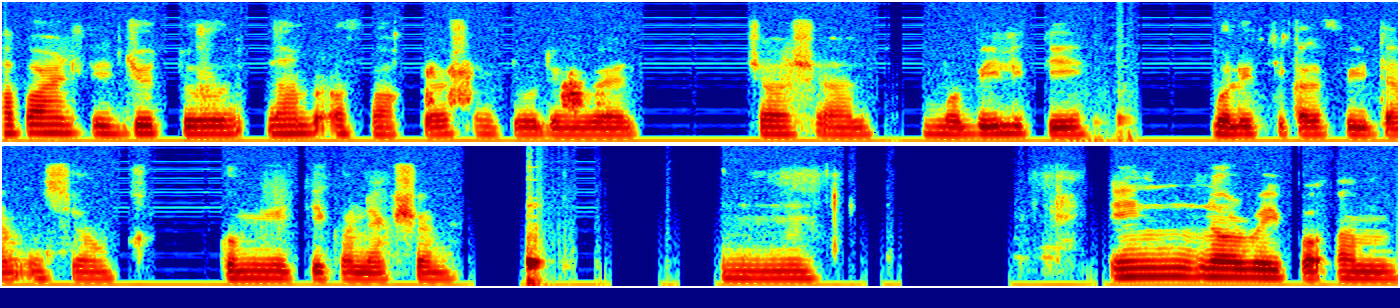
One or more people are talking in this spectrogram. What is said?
apparently due to number of factors including wealth, social mobility, political freedom, and so community connection. Mm, in Norway po, um,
